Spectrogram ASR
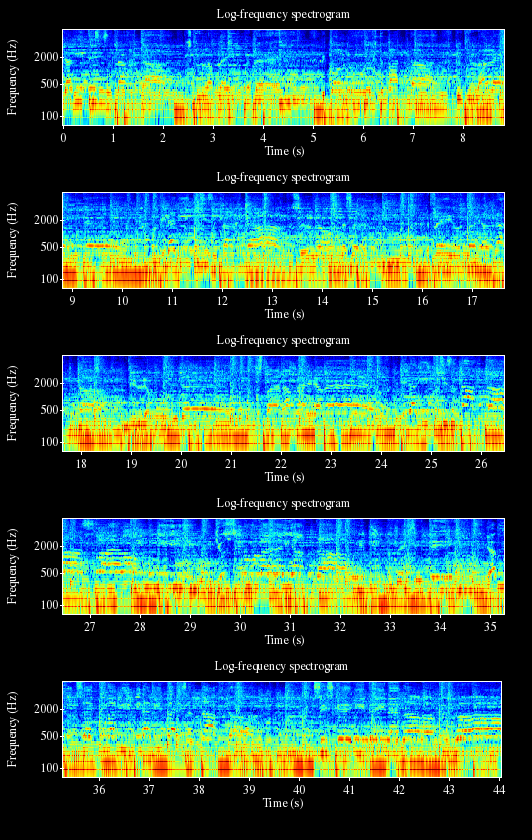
midagi tõsiselt tahta, siis küllap leidub ka tee. kõik kolm ühte patta, küll küllal ei tee. kui midagi tõsiselt tahta, siis selge on ka see, et leiutad jalgratta miljon muud ideed, sest väänab üldse kunagi midagi päriselt tahta, siis keegi teine tahab ju ka.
